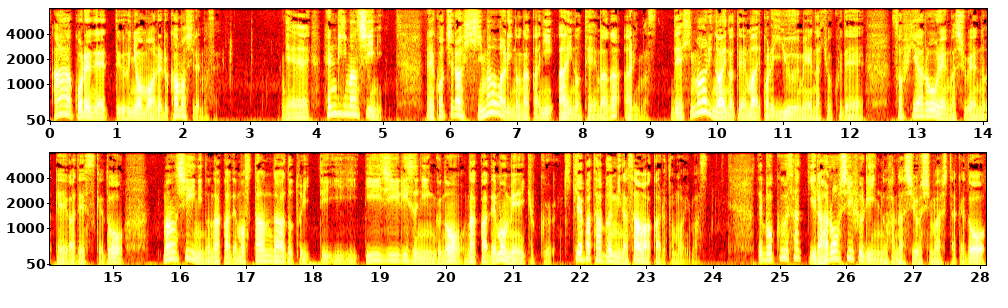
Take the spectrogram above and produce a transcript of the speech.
ああ、これねっていうふうに思われるかもしれません。で、ヘンリー・マンシーニ。えこちらはひまわりの中に愛のテーマがあります。で、ひまわりの愛のテーマ、これ有名な曲で、ソフィア・ローレンが主演の映画ですけど、マンシーニの中でもスタンダードと言っていい、イージーリスニングの中でも名曲。聴けば多分皆さんわかると思います。で、僕さっきラロシフリンの話をしましたけど、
